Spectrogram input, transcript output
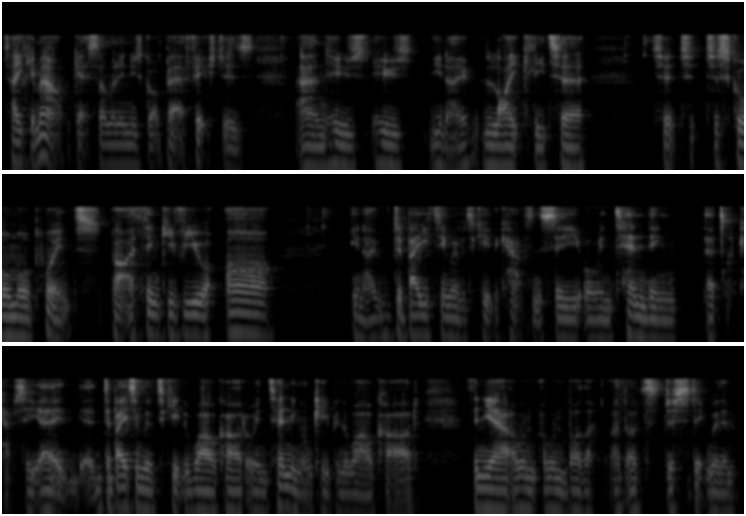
Take him out. Get someone in who's got better fixtures and who's who's you know likely to to, to, to score more points. But I think if you are, you know, debating whether to keep the captaincy or intending uh, captaincy, uh, debating whether to keep the wild card or intending on keeping the wild card, then yeah, I wouldn't I wouldn't bother. I'd, I'd just stick with him.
